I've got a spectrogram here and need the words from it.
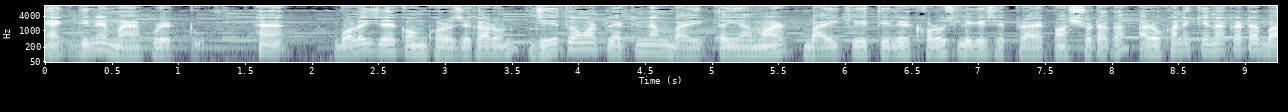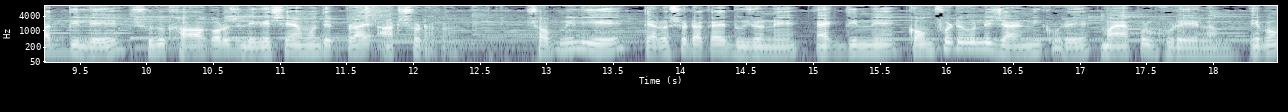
একদিনের মায়াপুরের ট্যুর হ্যাঁ বলাই যায় কম খরচে, কারণ যেহেতু আমার প্ল্যাটিনাম বাইক তাই আমার বাইকে তেলের খরচ লেগেছে প্রায় পাঁচশো টাকা। আর ওখানে কেনাকাটা বাদ দিলে শুধু খাওয়া খরচ লেগেছে আমাদের প্রায় আটশো টাকা। সব মিলিয়ে তেরোশো টাকায় দুজনে একদিনে কমফোর্টেবলি জার্নি করে মায়াপুর ঘুরে এলাম এবং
